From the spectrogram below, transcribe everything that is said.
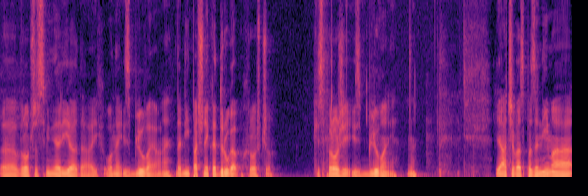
vročo svinjarijo, da jih one izbljuvajo, ne? da ni pač neka druga v hrošču, ki sproži izbljuvanje. Ne? Ja, če vas pa zanima,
